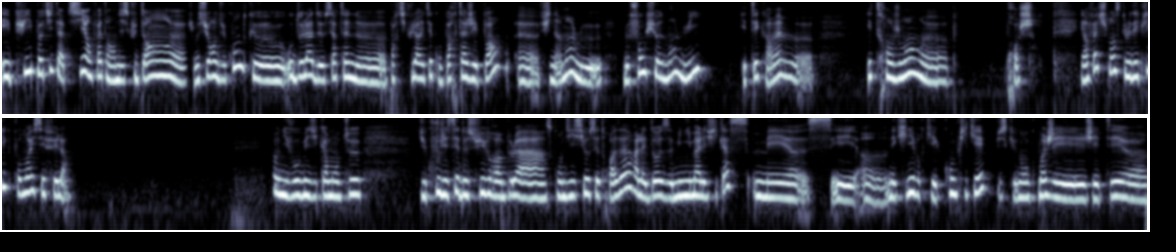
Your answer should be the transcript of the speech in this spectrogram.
Et puis petit à petit, en fait, en discutant, euh, je me suis rendu compte que, au-delà de certaines euh, particularités qu'on partageait pas, euh, finalement, le, fonctionnement, lui, était quand même étrangement proche. Et en fait, je pense que le déclic pour moi, il s'est fait là. Au niveau médicamenteux, du coup, j'essaie de suivre un peu ce qu'on dit ici au C3R, à la dose minimale efficace, mais euh, c'est un équilibre qui est compliqué, puisque donc moi j'ai été euh,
